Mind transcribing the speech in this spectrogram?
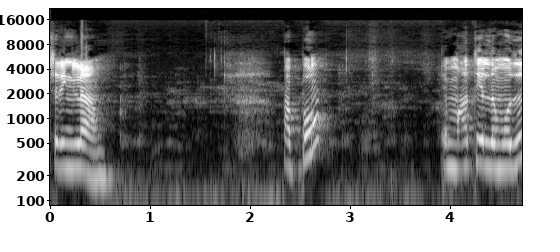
சரிங்களா? அப்போது மாற்றி எழுதும் போது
